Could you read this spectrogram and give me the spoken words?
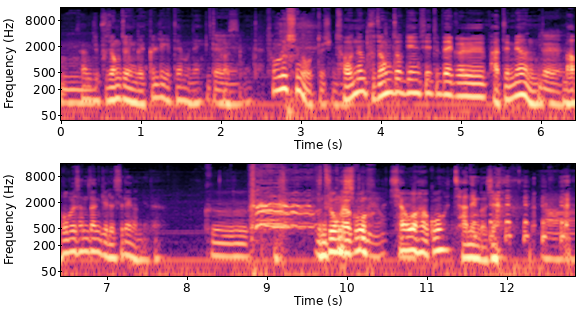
음. 사람들이 부정적인 거에 끌리기 때문에 네. 그렇습니다. 성민 씨는 어떠신가요? 저는 부정적인 피드백을 받으면 네. 마법의 3단계를 실행합니다. 그 운동하고 싶네요. 샤워하고 자는 거죠. 아,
